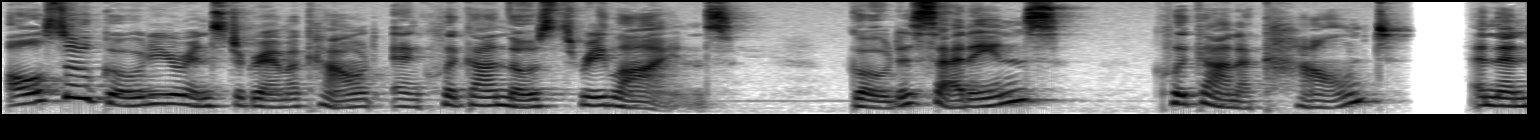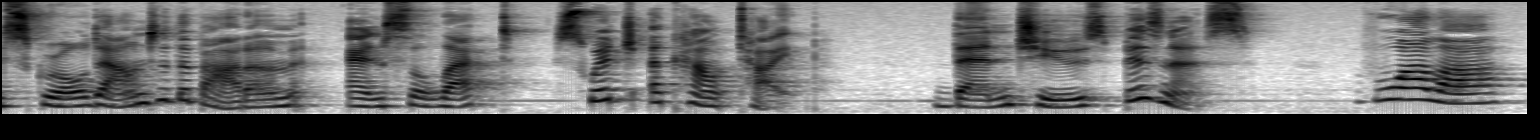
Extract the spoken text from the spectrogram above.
also go to your Instagram account and click on those three lines. Go to Settings, click on Account, and then scroll down to the bottom and select Switch Account Type. Then choose Business. Voila!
